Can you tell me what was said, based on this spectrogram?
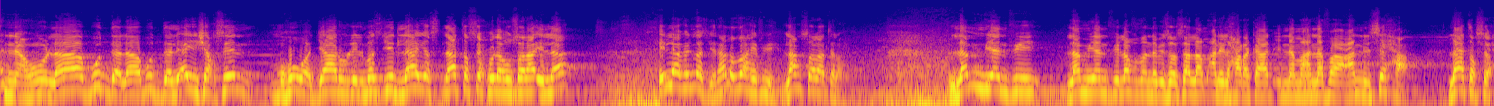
أنه لا بد لا بد لأي شخص هو جار للمسجد لا يص لا تصح له صلاة إلا إلا في المسجد. هذا ظاهر فيه. لا صلاة له. لم ينفي لم ينفي لفظ النبي صلى الله عليه وسلم عن الحركات إنما نفى عن الصحة. لا تصح.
